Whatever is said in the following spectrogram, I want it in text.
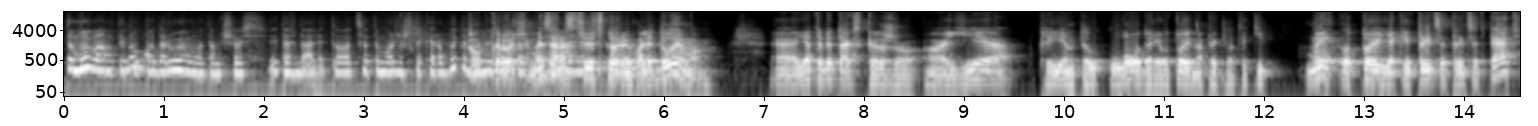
то ми вам, типу, подаруємо там щось і так далі. То це ти можеш таке робити, бо Ну, людям коротше, це ми зараз реально цю історію цікаво. валідуємо. Е, Я тобі так скажу: е, є клієнти лодарі, отой, наприклад, який ми, от той, який 30-35,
